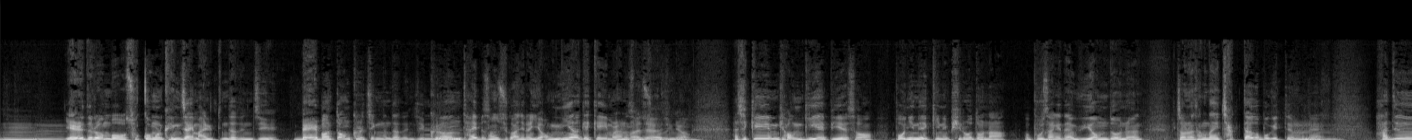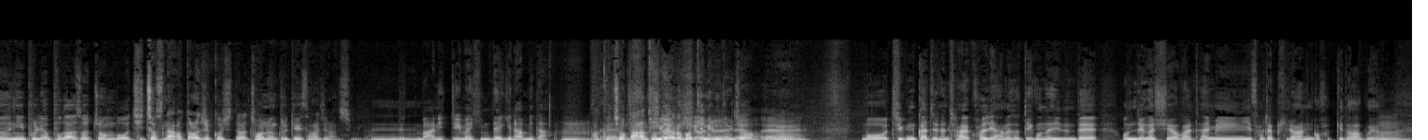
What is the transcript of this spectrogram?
음. 예를 들어 뭐 속공을 굉장히 많이 뛴다든지 매번 덩크를 찍는다든지 그런 타입의 선수가 아니라 영리하게 게임을 하는 맞아요, 선수거든요. 지금. 사실 게임 경기에 비해서 본인이 느끼는 피로도나 부상에 대한 위험도는 저는 상당히 작다고 보기 때문에 음. 하든이 플레이오프 가서 좀 뭐 지쳐서 나가 떨어질 것이다. 저는 그렇게 예상하지는 않습니다. 근데 음. 많이 뛰면 힘들긴 합니다. 음. 아 그렇죠. 네, 좀 마라톤도 쉬어- 여러 번 뛰면 힘들죠. 네. 네. 뭐 지금까지는 잘 관리하면서 뛰고는 있는데 언젠가 쉬어갈 타이밍이 살짝 필요한 것 같기도 하고요. 음.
